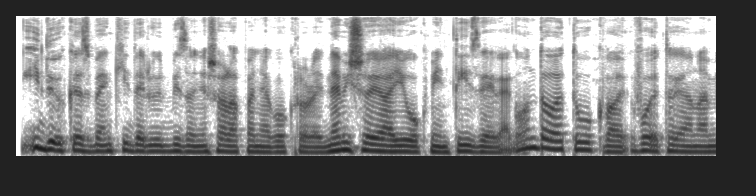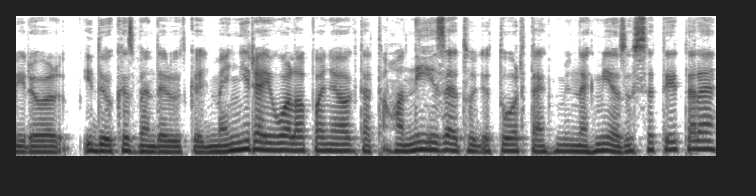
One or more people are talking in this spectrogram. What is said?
Időközben kiderült bizonyos alapanyagokról, hogy nem is olyan jók, mint tíz éve gondoltuk, vagy volt olyan, amiről időközben derült ki, hogy mennyire jó alapanyag, tehát ha nézed, hogy a tortánknak mi az összetétele,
